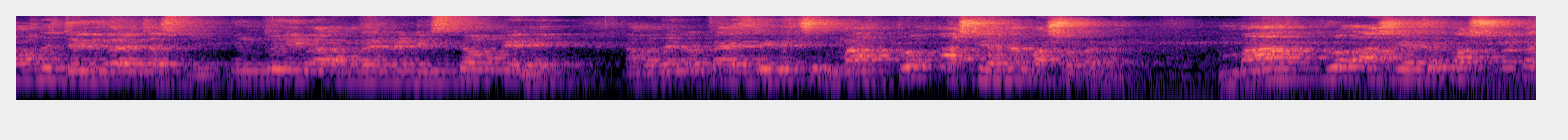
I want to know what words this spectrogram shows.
আমাদের ডেলিভারি চার্জ কিন্তু এবার আমরা একটা ডিসকাউন্ট এনে আমাদের প্রাইস রেখেছি মাত্র আশি হাজার পাঁচশো টাকা। মাত্র আশি হাজার পাঁচশো টাকা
